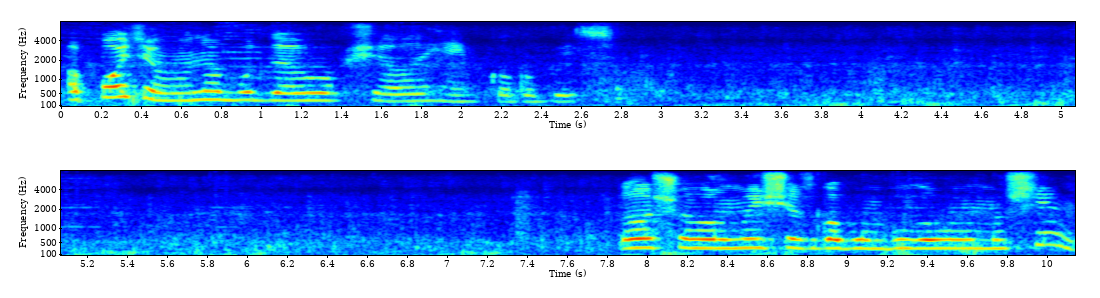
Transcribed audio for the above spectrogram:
А потім воно буде взагалі легенько робитися. То, що ми ще зробимо булаву машину,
